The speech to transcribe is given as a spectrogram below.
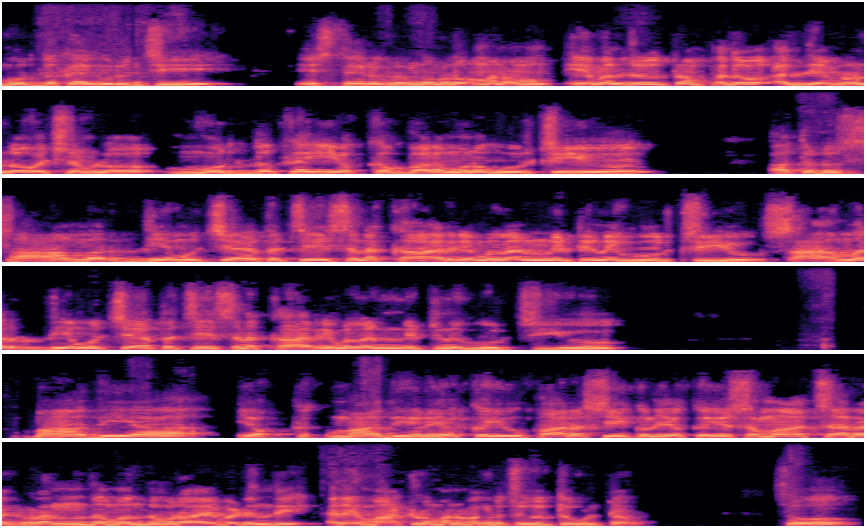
ముర్దుకాయ గురించి ఎస్తేరు గ్రంథంలో మనం ఏమని చదువుతాం? పదో అధ్యాయం రెండో వచనంలో ముర్దుకై యొక్క బలమును గూర్చియు అతడు సామర్థ్యము చేత చేసిన కార్యములన్నిటిని గూర్చియు. సామర్థ్యము చేత చేసిన కార్యములన్నిటిని గూర్చియు. మాదియా యొక్క మాదియుల యొక్కయు పారసీకుల యొక్కయు సమాచార గ్రంథమందు వ్రాయబడింది అనే మాటలు మనం అక్కడ చదువుతూ ఉంటాం. సో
